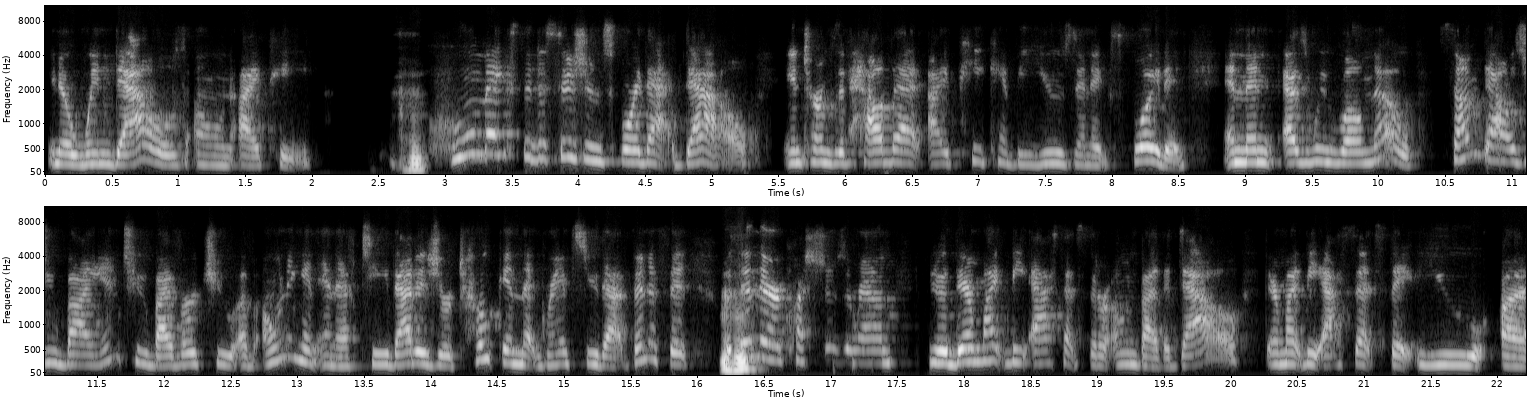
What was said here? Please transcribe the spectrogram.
you know, when DAOs own IP, mm-hmm. who makes the decisions for that DAO in terms of how that IP can be used and exploited? And then, as we well know, some DAOs you buy into by virtue of owning an NFT, that is your token that grants you that benefit. But mm-hmm. then there are questions around you know there might be assets that are owned by the dao there might be assets that you uh,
